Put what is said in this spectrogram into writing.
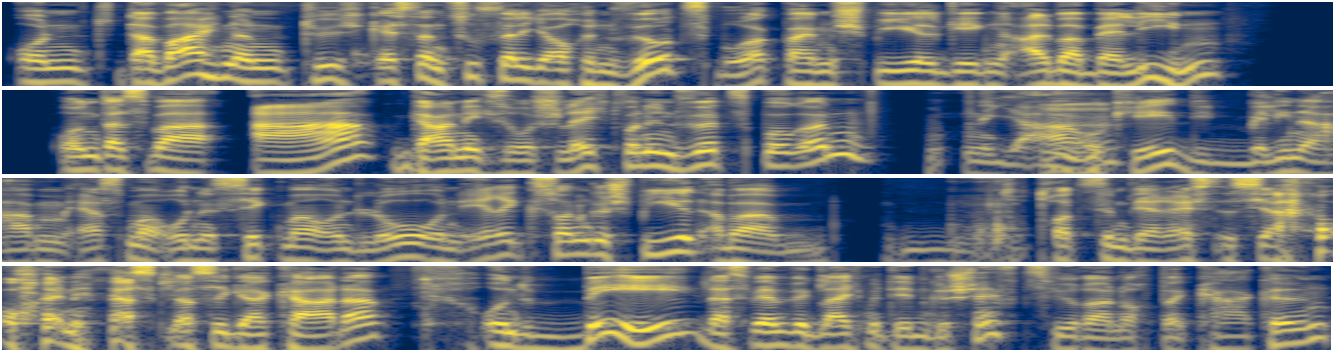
Und da war ich natürlich gestern zufällig auch in Würzburg beim Spiel gegen Alba Berlin. Und das war A, gar nicht so schlecht von den Würzburgern. Ja, mhm. okay, die Berliner haben erstmal ohne Sigma und Loh und Eriksson gespielt, aber trotzdem der Rest ist ja auch ein erstklassiger Kader. Und B, das werden wir gleich mit dem Geschäftsführer noch bekakeln,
